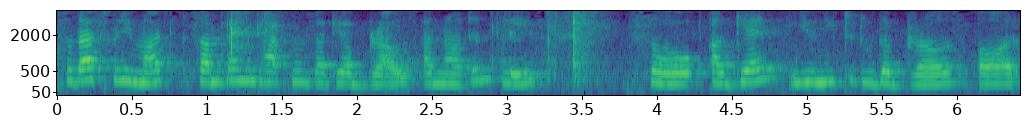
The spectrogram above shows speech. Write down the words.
so that's pretty much sometimes it happens that your brows are not in place. So again you need to do the brows or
